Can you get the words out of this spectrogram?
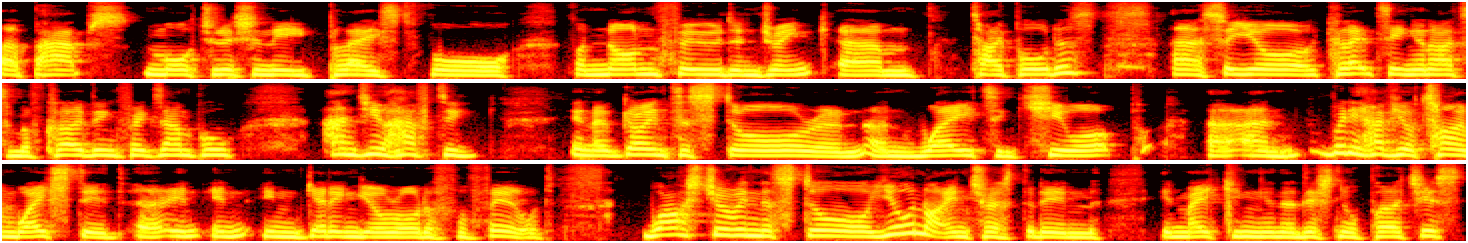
uh, perhaps more traditionally placed for for non-food and drink um, type orders, uh, so you're collecting an item of clothing, for example, and you have to you know go into store and, and wait and queue up uh, and really have your time wasted uh, in, in, in getting your order fulfilled. Whilst you're in the store, you're not interested in, in making an additional purchase.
